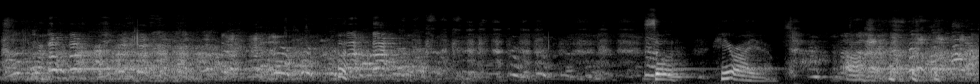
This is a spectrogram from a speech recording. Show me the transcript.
so here I am. Uh,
